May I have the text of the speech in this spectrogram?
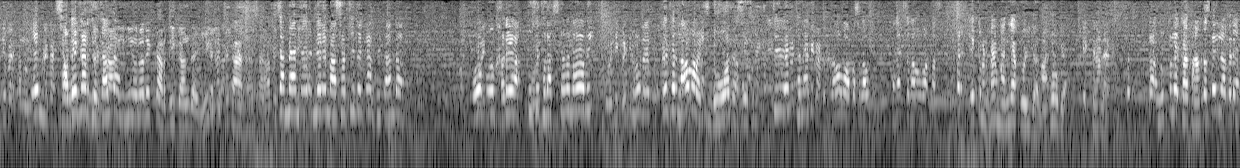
ਇਹ ਸਾਡੇ ਘਰ ਦੀ ਕੰਧ ਆ ਨਹੀਂ ਉਹਨਾਂ ਦੇ ਘਰ ਦੀ ਕੰਧ ਹੈ ਜੀ ਅੱਛਾ ਮੈਂ ਮੇਰੇ ਮੇਰੇ ਜੀ ਦੇ ਘਰ ਦੀ ਕੰਧ ਆ ਉਹ ਉਹ ਖੜੇ ਆ ਤੁਸੀਂ ਫਲੈਕਸ ਕਿਵੇਂ ਲਾਇਆ ਵੀ ਕੋਈ ਨਹੀਂ ਗੱਡੀ ਹੋ ਇਹ ਫਿਰ ਲਾਓ ਵਾਪਸ ਦੋ ਤੇ ਇੱਕ ਫਲੈਕਸ ਲਾਓ ਵਾਪਸ ਲਾਓ ਫਲੈਕਸ ਲਾਓ ਵਾਪਸ ਪਰ ਇੱਕ ਮਿੰਟ ਮੈਂ ਮੰਨ ਲਿਆ ਕੋਈ ਗੱਲ ਨਹੀਂ, ਹੋ ਗਿਆ ਟਿਕ ਨਾ ਲੈ ਪਰ ਤੁਹਾਨੂੰ ਭੁਲੇਖਾ ਕਾਂਗਰਸ ਦਾ ਹੀ ਲੱਗ ਰਿਹਾ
